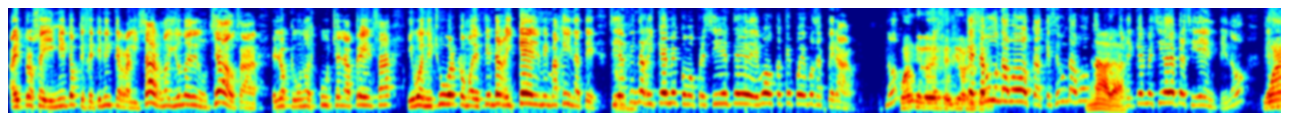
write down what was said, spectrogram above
hay procedimientos que se tienen que realizar, ¿no? Y uno ha denunciado, o sea, es lo que uno escucha en la prensa, y bueno, y Schubert como defiende a Riquelme, imagínate, si defiende a Riquelme como presidente de Boca, ¿qué podemos esperar? ¿No? ¿Cuándo lo defendió Que Riquelme? segunda boca, que segunda boca, Nada. pero que Riquelme siga de presidente, ¿no? Que segunda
